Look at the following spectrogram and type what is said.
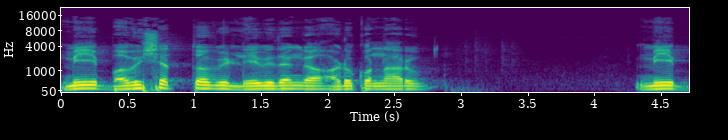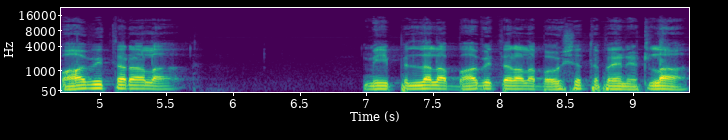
మీ భవిష్యత్తుతో వీళ్ళు ఏ విధంగా ఆడుకున్నారు మీ భావితరాల మీ పిల్లల భావితరాల భవిష్యత్తు పైన ఎట్లా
